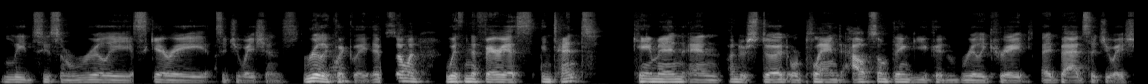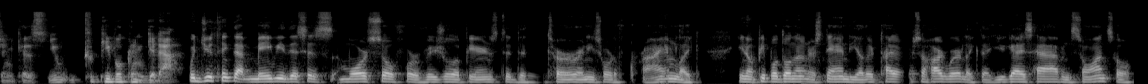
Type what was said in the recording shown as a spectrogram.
lead to some really scary situations really quickly. If someone with nefarious intent came in and understood or planned out something, you could really create a bad situation because you people couldn't get out. Would you think that maybe this is more so for visual appearance to deter any sort of crime? Like, you know, people don't understand the other types of hardware like that you guys have and so on. So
